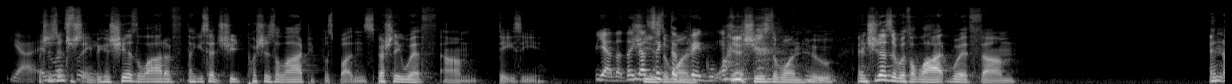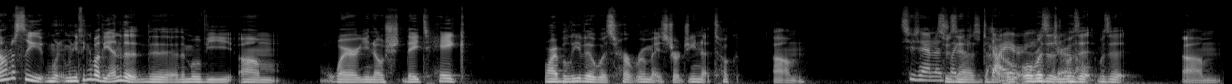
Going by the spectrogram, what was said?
yeah, Which and is interesting because she has a lot of, like you said, she pushes a lot of people's buttons, especially with um, Daisy. Yeah, that, like that's like the, one, big one. Yeah, she's the one who, and she does it with a lot with. um And honestly, when, when you think about the end of the the, the movie, um, where you know sh- they take, or I believe it was her roommates, Georgina took um Susanna's, Susanna's like, diary, or was it was it was it um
